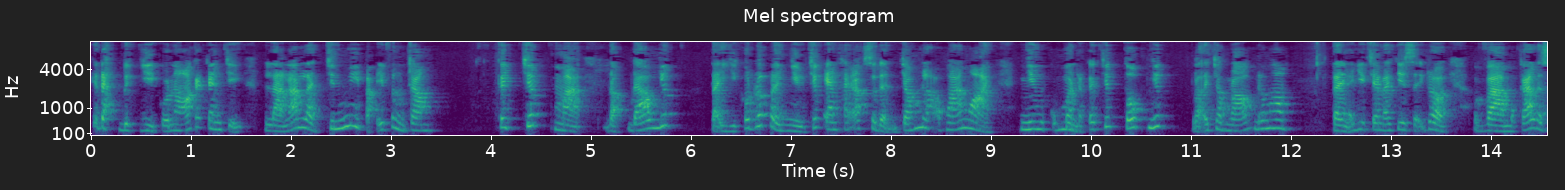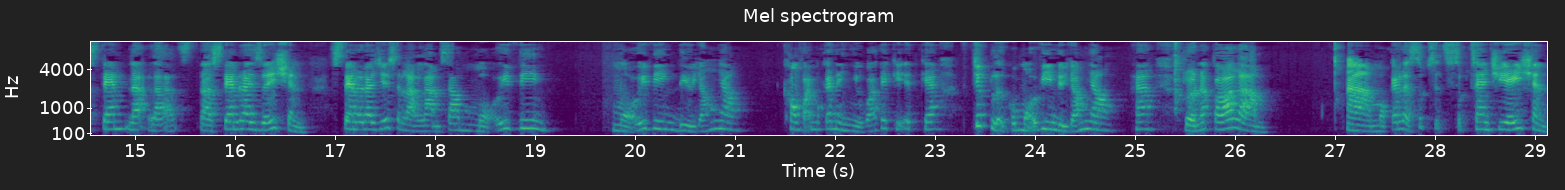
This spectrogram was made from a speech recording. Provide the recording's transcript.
cái đặc biệt gì của nó các anh chị? Là nó là 97 phần trăm cái chất mà độc đáo nhất. Tại vì có rất là nhiều chất antioxidant chống lão hóa ngoài nhưng của mình là cái chất tốt nhất là ở trong đó đúng không? Tại nãy Diệp Trang đã chia sẻ rồi. Và một cái là stand là, là, là standardization. Standardization là làm sao mỗi viên mỗi viên đều giống nhau. Không phải một cái này nhiều quá cái kia ít quá chất lượng của mỗi viên đều giống nhau ha? Rồi nó có là à, một cái là substantiation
